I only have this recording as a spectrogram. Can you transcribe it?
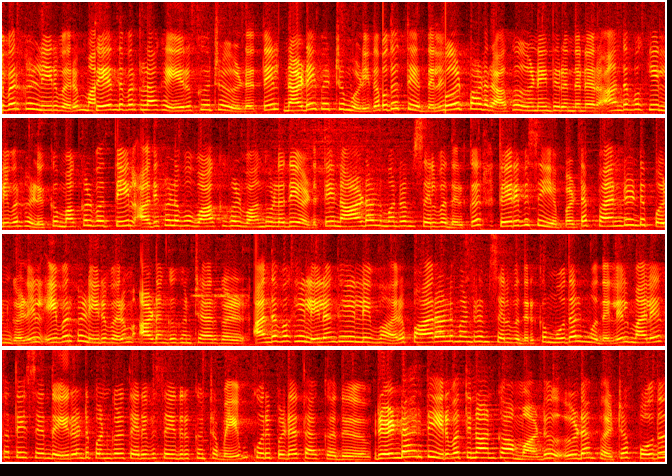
இவர்கள் இருவரும் சேர்ந்தவர்களாக இருக்கின்ற இடத்தில் நடைபெற்று முடிந்த பொது தேர்தலில் வேட்பாளராக இணைந்திருந்தனர். அந்த வகையில் இவர்களுக்கு மக்கள் மத்தியில் அதிகளவு வாக்குகள் வந்துள்ளதை அடுத்து நாடாளுமன்றம் செல்வதற்கு தெரிவு செய்யப்பட்ட பன்னிரண்டு பெண்களில் இவர்கள் இருவரும் அடங்குகின்றார்கள். அந்த வகையில் இலங்கையில் இவ்வாறு பாராளுமன்றம் செல்வதற்கு முதல் முதலில் மலையகத்தை சேர்ந்த இரண்டு பெண்கள் தெரிவு செய்திருக்கின்றமையும் குறிப்பிடத்தக்கது. இரண்டாயிரத்தி இருபத்தி நான்காம் ஆண்டு இடம்பெற்ற பொது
